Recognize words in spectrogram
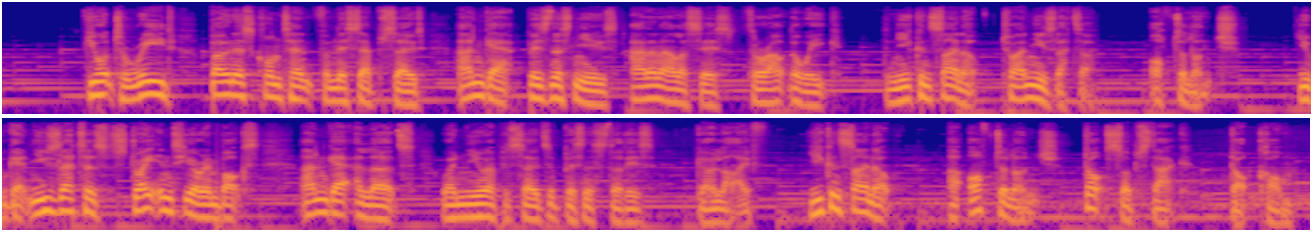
If you want to read bonus content from this episode and get business news and analysis throughout the week, then you can sign up to our newsletter, Off to Lunch. You will get newsletters straight into your inbox and get alerts when new episodes of Business Studies go live. You can sign up at offtolunch.substack.com.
